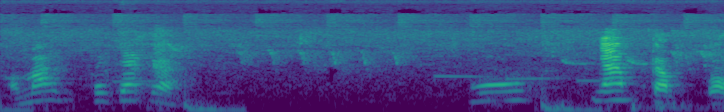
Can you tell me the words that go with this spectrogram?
เอามาใส่แจ็คอะโอ้ ย่ำกับกล่อ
